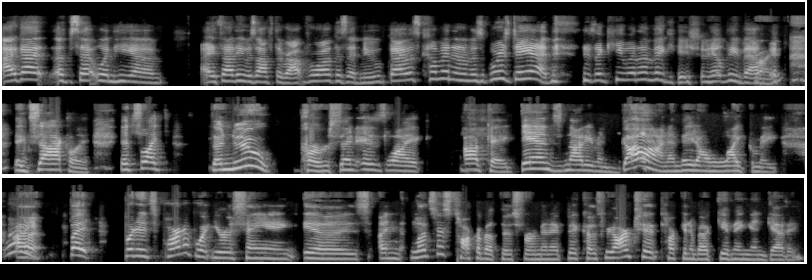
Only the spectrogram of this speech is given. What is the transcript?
I got upset when he, um, I thought he was off the route for a while because a new guy was coming, and I was like, "Where's Dan?" He's like, "He went on vacation. He'll be back." Right. Exactly. It's like the new person is like, "Okay, Dan's not even gone, and they don't like me." Right. Uh, but but it's part of what you're saying is and let's just talk about this for a minute because we are t- talking about giving and getting.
